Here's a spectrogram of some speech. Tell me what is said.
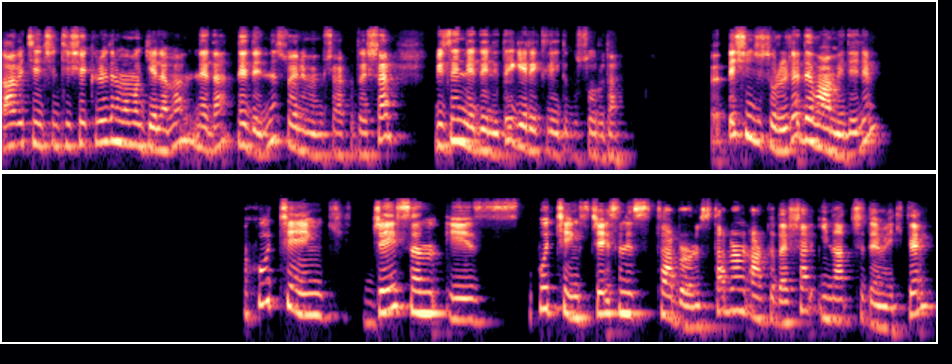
Davetin için teşekkür ederim ama gelemem. Neden? Nedenini söylememiş arkadaşlar. Bize nedeni de gerekliydi bu soruda. Beşinci soruyla devam edelim. Who think Jason is Who thinks Jason is stubborn? Stubborn arkadaşlar inatçı demekti.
